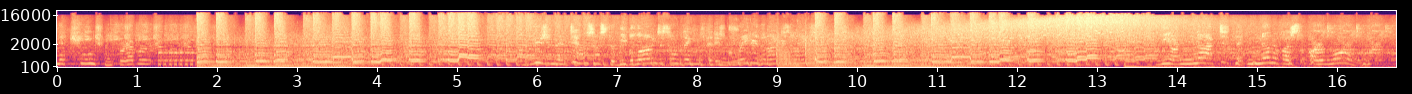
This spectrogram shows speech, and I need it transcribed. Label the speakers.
Speaker 1: Something that changed me forever. A vision that tells us that we belong to something that is greater than ourselves. We are not, that none of us are alone.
